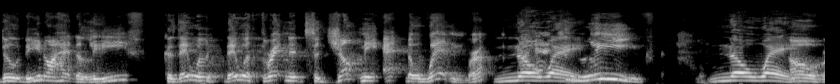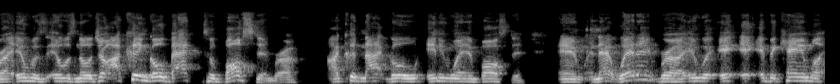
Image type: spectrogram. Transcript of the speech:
dude. Do you know I had to leave because they were they were threatening to jump me at the wedding, bro. No way. leave. No way. Oh, bro, it was it was no joke. I couldn't go back to Boston, bro. I could not go anywhere in Boston. And and that wedding, bro, it it, it, it became a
